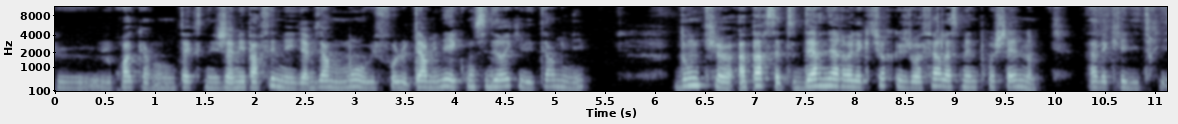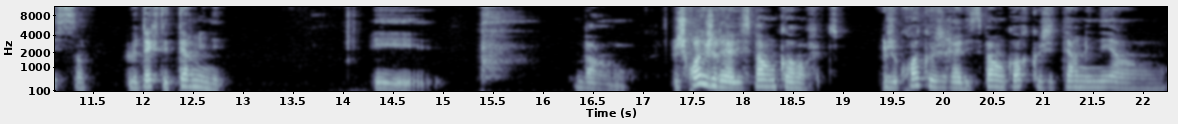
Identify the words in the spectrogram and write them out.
que je crois qu'un texte n'est jamais parfait, mais il y a bien un moment où il faut le terminer et considérer qu'il est terminé. Donc, euh, à part cette dernière lecture que je dois faire la semaine prochaine avec l'éditrice, le texte est terminé. Et ben, je crois que je réalise pas encore en fait. Je crois que je réalise pas encore que j'ai terminé un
